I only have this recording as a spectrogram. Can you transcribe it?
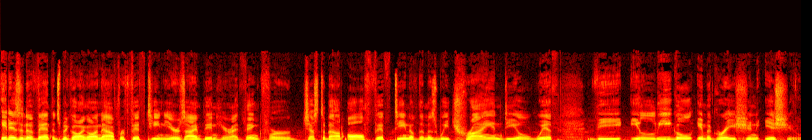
it is an event that's been going on now for 15 years. I've been here, I think, for just about all 15 of them as we try and deal with the illegal immigration issue.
